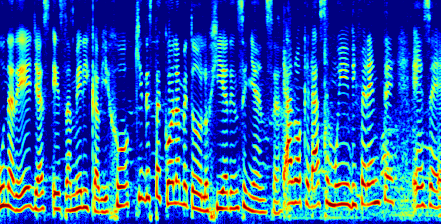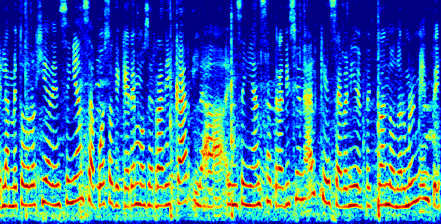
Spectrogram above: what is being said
Una de ellas es América Viejo, quien destacó la metodología de enseñanza. Algo que la hace muy diferente es eh, la metodología de enseñanza, puesto que queremos erradicar la enseñanza tradicional que se ha venido efectuando normalmente,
